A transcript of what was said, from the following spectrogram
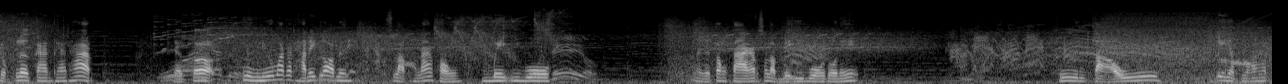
ยกเลิกการแพ้ธาตุแล้วก็1นิ้วมาตรฐานอีกรอบหนึ่ง สลับทางด้านของเบอีโวน่าจะต้องตายครับสลับเบอีโวตัวนี้คืนเต๋าเรียบร้อยครับ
